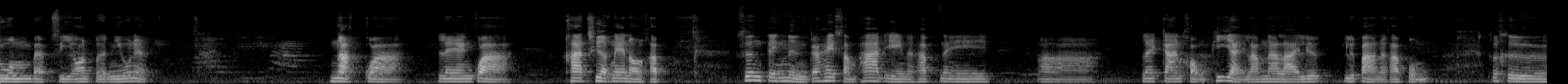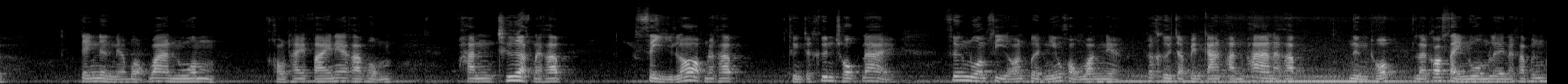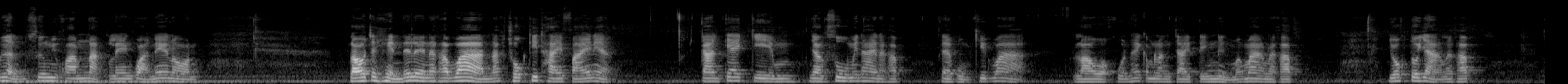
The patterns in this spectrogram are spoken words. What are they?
นวมแบบสี่ออนเปิดนิ้วเนี่ย หนักกว่าแรงกว่าคาดเชือกแน่นอนครับ ซึ่งเต็งหนึ่งก็ให้สัมภาษณ์เองนะครับ ในรายการของพี่ใหญ่ลำนารายหรือหรือเปล่านะครับ ผมก็คือเต็งหนึ่งเนี่ยบอกว่านวมของไทยไฟท์เนี่ยครับ ผมพันเชือกนะครับสี่รอบนะครับ ถึงจะขึ้นชกได้ ซึ่งนวมสี่ออนเปิดนิ้วของวันเนี่ยก็คือจะเป็นการพันผ้านะครับหนึ่งทบแล้วก็ใส่นวมเลยนะครับเพื่อนๆซึ่งมีความหนักแรงกว่าแน่นอน เราจะเห็นได้เลยนะครับว่านักชกที่ไทยไฟท์เนี่ยการแก้เกมยังสู้ไม่ได้นะครับ แต่ผมคิดว่าเราควรให้กำลังใจเต็งหนึ่งมากๆนะครับ ยกตัวอย่างนะครับ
